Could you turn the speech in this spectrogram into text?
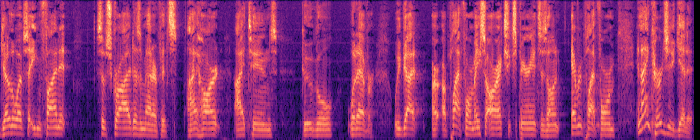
Go to the website, you can find it. Subscribe, doesn't matter if it's iHeart, iTunes, Google, whatever. We've got our, our platform, ASARX Experience, is on every platform. And I encourage you to get it.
